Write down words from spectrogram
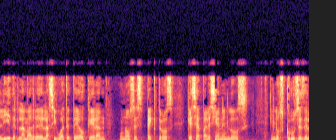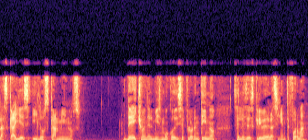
líder, la madre de la ciguateteo, que eran unos espectros que se aparecían en los, en los cruces de las calles y los caminos. De hecho, en el mismo códice florentino se les describe de la siguiente forma.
